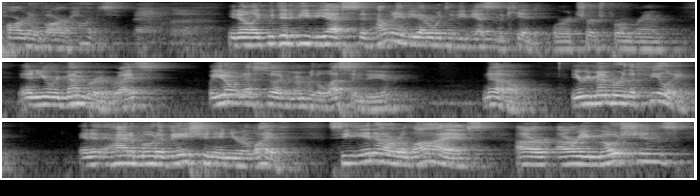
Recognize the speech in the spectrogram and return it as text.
part of our hearts. You know, like we did VBS, and how many of you ever went to VBS as a kid or a church program? and you remember it, right? But you don't necessarily remember the lesson, do you? No. You remember the feeling, and it had a motivation in your life. See, in our lives, our, our emotions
